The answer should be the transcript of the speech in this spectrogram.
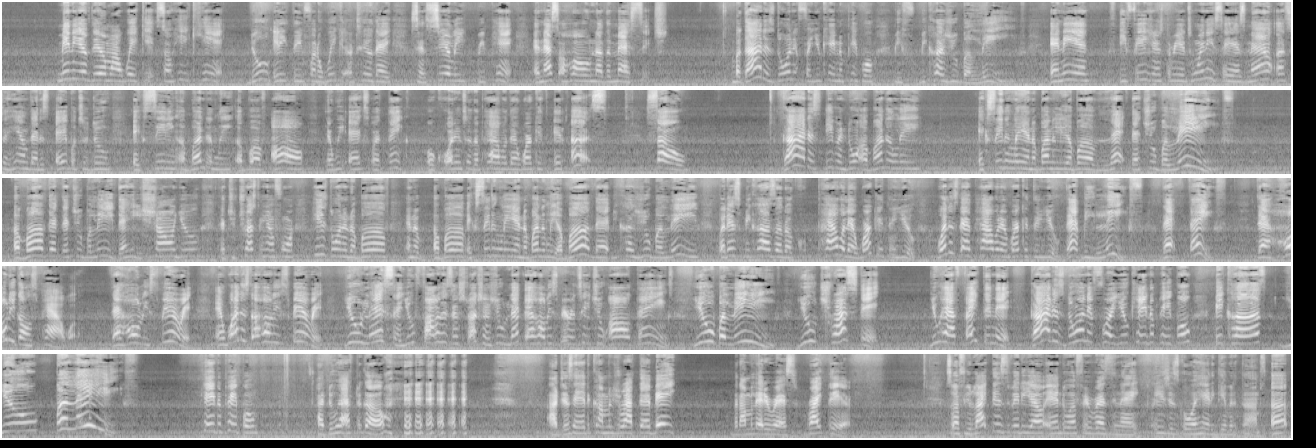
Many of them are wicked. So he can't do anything for the wicked until they sincerely repent. And that's a whole nother message. But God is doing it for you kingdom people because you believe. And then Ephesians 3 and 20 says, Now unto him that is able to do exceeding abundantly above all that we ask or think, according to the power that worketh in us. So, God is even doing abundantly, exceedingly and abundantly above that that you believe above that that you believe that he's shown you that you trust in him for he's doing it above and above exceedingly and abundantly above that because you believe but it's because of the power that worketh in you. What is that power that worketh in you? That belief that faith that holy ghost power that holy spirit. And what is the holy spirit? You listen you follow his instructions you let that holy spirit teach you all things. You believe you trust it you have faith in it. God is doing it for you, kingdom people, because you believe. Kingdom people, I do have to go. I just had to come and drop that bait, but I'm to let it rest right there. So if you like this video and or if it resonates, please just go ahead and give it a thumbs up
